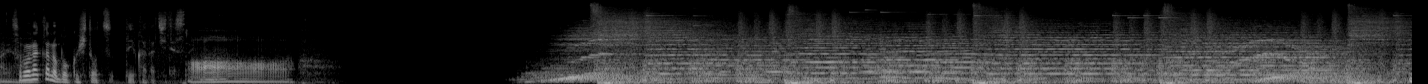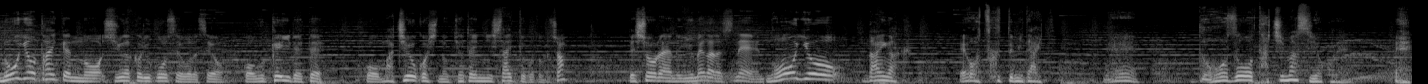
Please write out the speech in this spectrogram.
はい、その中の僕一つっていう形ですね。農業体験の修学旅行生をですよこう受け入れてこう町おこしの拠点にしたいってことでしょ。で将来の夢がですね農業大学えを作ってみたいねえ銅像立ちますよこれ。え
